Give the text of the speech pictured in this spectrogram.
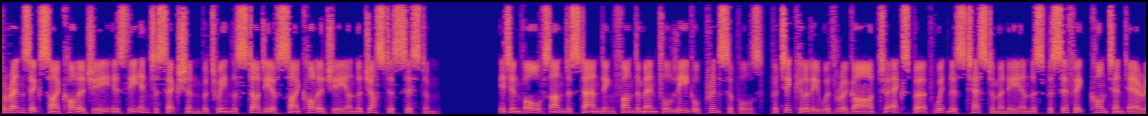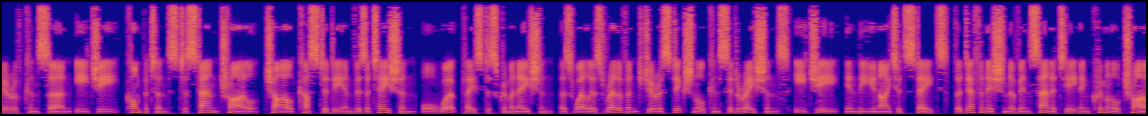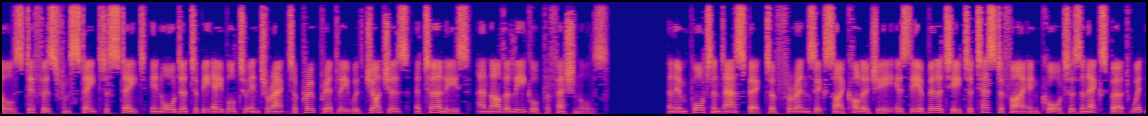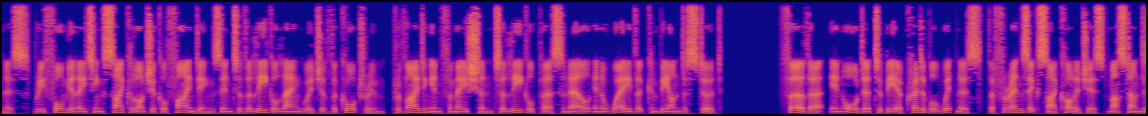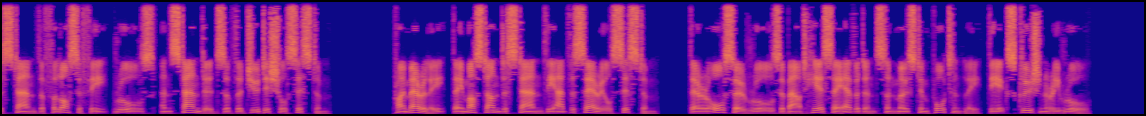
Forensic psychology is the intersection between the study of psychology and the justice system. It involves understanding fundamental legal principles, particularly with regard to expert witness testimony and the specific content area of concern e.g., competence to stand trial, child custody and visitation, or workplace discrimination, as well as relevant jurisdictional considerations e.g., in the United States, the definition of insanity in criminal trials differs from state to state in order to be able to interact appropriately with judges, attorneys, and other legal professionals. An important aspect of forensic psychology is the ability to testify in court as an expert witness, reformulating psychological findings into the legal language of the courtroom, providing information to legal personnel in a way that can be understood. Further, in order to be a credible witness, the forensic psychologist must understand the philosophy, rules, and standards of the judicial system. Primarily, they must understand the adversarial system. There are also rules about hearsay evidence and most importantly, the exclusionary rule.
